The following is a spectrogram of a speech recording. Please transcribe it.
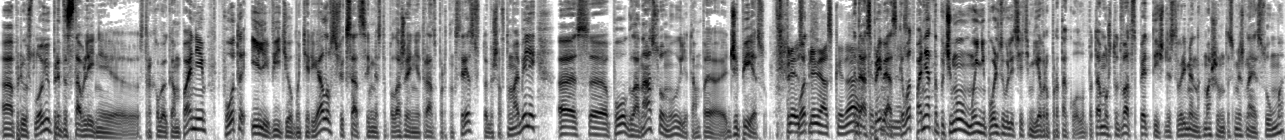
а, при условии предоставления э, страховой компании фото или видеоматериалов с фиксацией местоположения транспортных средств, то бишь автомобилей, э, с, по ГЛОНАССу, ну или там по GPS. При, вот, с привязкой, да? Да, с привязкой. Место. Вот понятно, почему мы не пользовались этим европротоколом, потому что 25 тысяч для современных машин – это смешная сумма.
